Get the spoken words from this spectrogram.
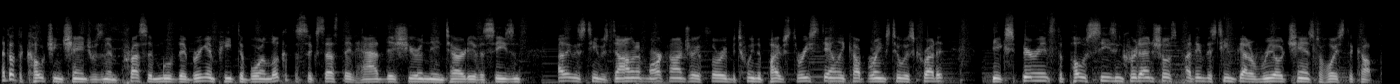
I thought the coaching change was an impressive move. They bring in Pete DeBoer and look at the success they've had this year in the entirety of a season. I think this team is dominant. Marc Andre Fleury between the pipes, three Stanley Cup rings to his credit. The experience, the postseason credentials, I think this team's got a real chance to hoist the cup.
